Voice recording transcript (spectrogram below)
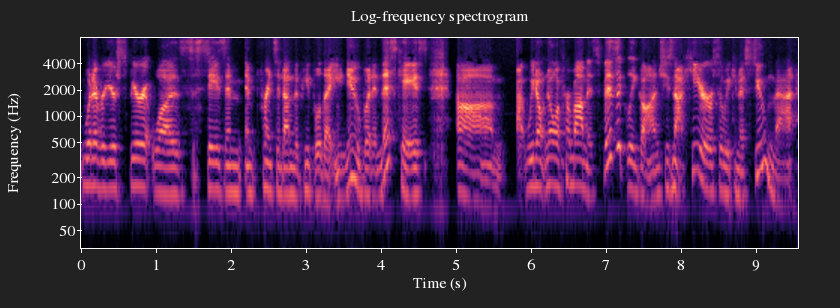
whatever your spirit was stays im- imprinted on the people that you knew. But in this case, um, we don't know if her mom is physically gone. She's not here, so we can assume that.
